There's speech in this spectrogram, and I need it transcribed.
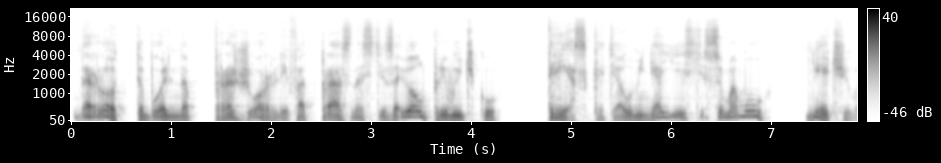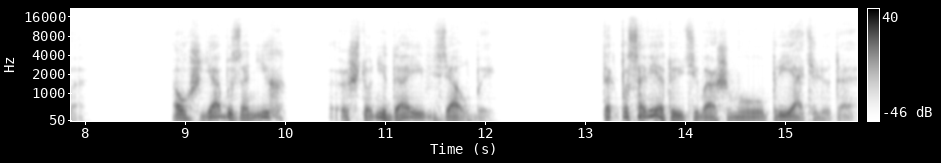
Народ-то больно прожорлив от праздности, завел привычку трескать, а у меня есть и самому нечего. А уж я бы за них, э, что не дай, взял бы. Так посоветуйте вашему приятелю-то.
